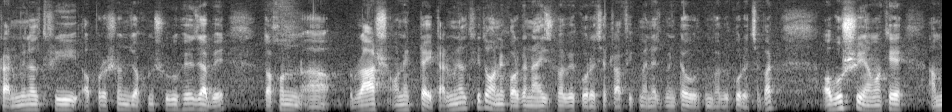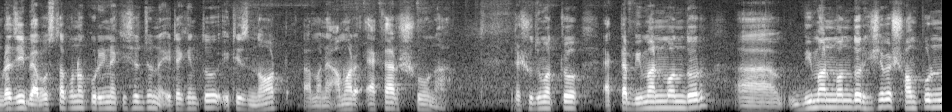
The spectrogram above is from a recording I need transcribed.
টার্মিনাল থ্রি অপারেশন যখন শুরু হয়ে যাবে তখন রাশ অনেকটাই টার্মিনাল থ্রি তো অনেক অর্গানাইজভাবে করেছে ট্রাফিক ম্যানেজমেন্টটাও ওরকমভাবে করেছে বাট অবশ্যই আমাকে আমরা যেই ব্যবস্থাপনা করি না কিসের জন্য এটা কিন্তু ইট ইজ নট মানে আমার একার শো না। এটা শুধুমাত্র একটা বিমানবন্দর বিমানবন্দর হিসেবে সম্পূর্ণ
